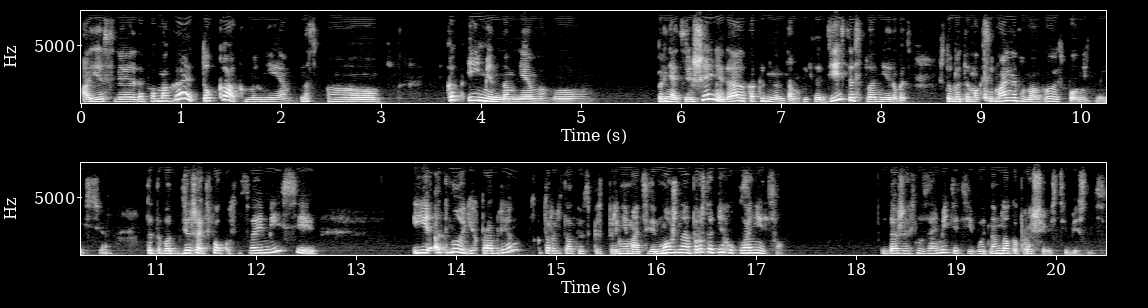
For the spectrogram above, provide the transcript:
А если это помогает, то как мне, э, как именно мне э, принять решение, да, как именно там какие-то действия спланировать, чтобы это максимально помогло исполнить миссию. Вот это вот держать фокус на своей миссии, и от многих проблем, с которыми сталкиваются предприниматели, можно просто от них уклониться. Даже их не заметить, и будет намного проще вести бизнес.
